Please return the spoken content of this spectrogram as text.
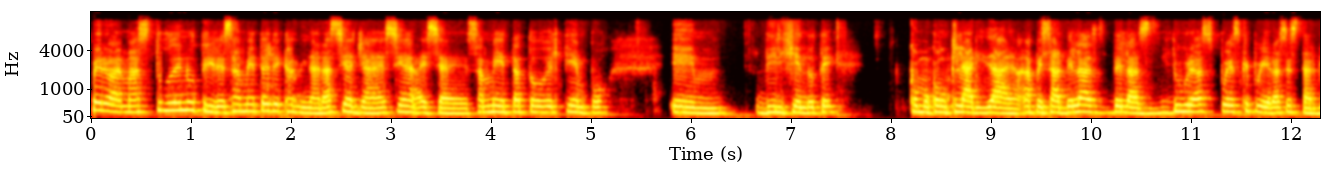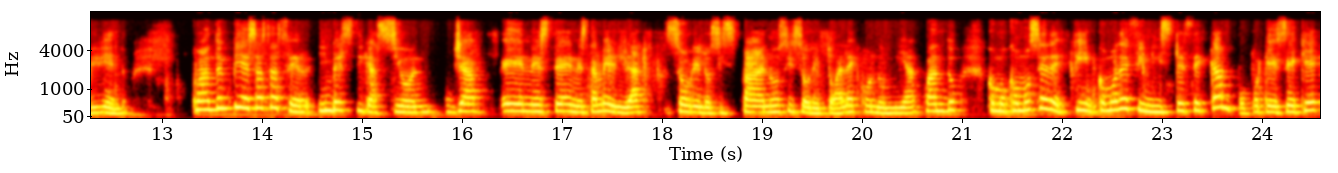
pero además tú de nutrir esa meta y de caminar hacia allá, hacia, hacia esa meta todo el tiempo, eh, dirigiéndote como con claridad, a pesar de las, de las duras pues que pudieras estar viviendo. ¿Cuándo empiezas a hacer investigación ya en, este, en esta medida sobre los hispanos y sobre toda la economía? ¿Cuándo, como, cómo se define, cómo definiste ese campo? Porque sé que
